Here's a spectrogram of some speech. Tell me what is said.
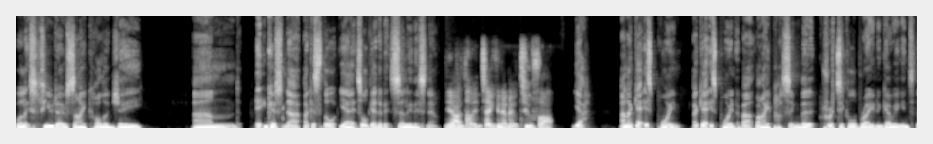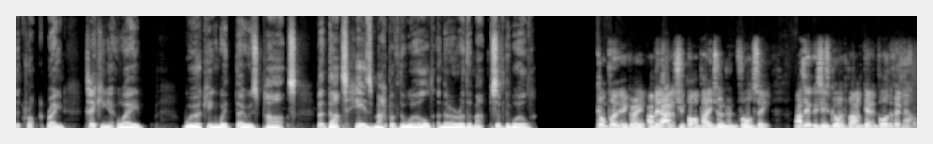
Well, it's pseudo psychology, and it just no. I just thought, yeah, it's all getting a bit silly this now. Yeah, I thought it'd taken a bit too far. Yeah, and I get his point. I get his point about bypassing the critical brain and going into the croc brain, taking it away, working with those parts. But that's his map of the world, and there are other maps of the world. Completely agree. I mean, I actually put on page 140. I think this is good, but I'm getting bored of it now.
